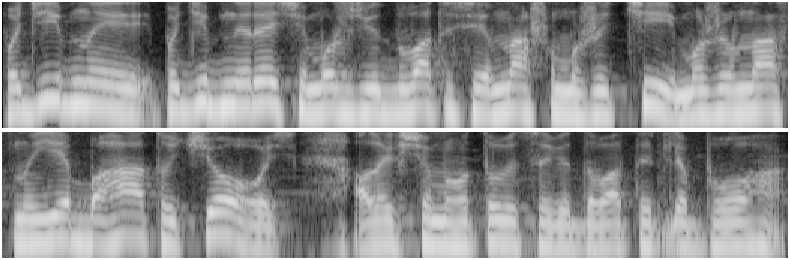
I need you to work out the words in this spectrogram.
Подібні, подібні речі можуть відбуватися і в нашому житті. Може, в нас не є багато чогось, але якщо ми готові це віддавати для Бога,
